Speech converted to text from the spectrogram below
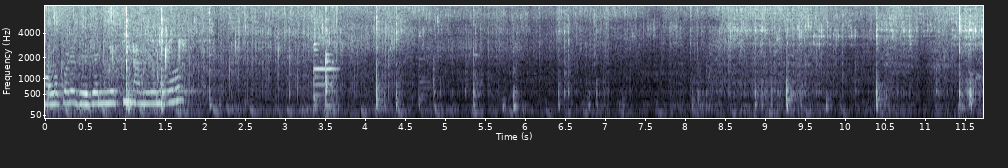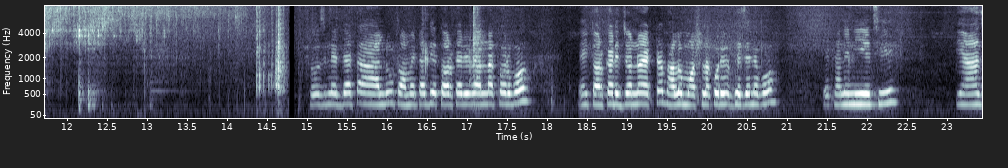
ভালো করে ভেজে নিয়েছি নামিয়ে নেব সজনের ডাঁটা, আলু, টমেটো দিয়ে তরকারি রান্না করব। এই তরকারির জন্য একটা ভালো মশলা করে ভেজে নেব। এখানে নিয়েছি পেঁয়াজ,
